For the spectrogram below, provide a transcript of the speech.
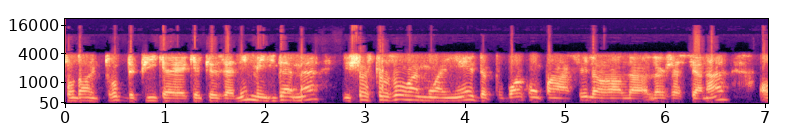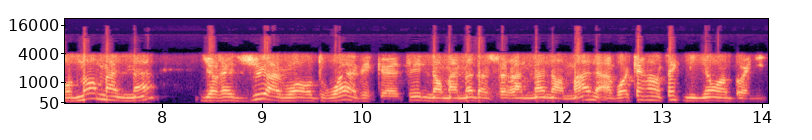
sont dans le trouble depuis quelques années, mais évidemment, ils cherchent toujours un moyen de pouvoir compenser leur, leur, gestionnaire. Or, normalement, il aurait dû avoir droit avec, euh, tu sais, normalement, dans ce rendement normal, avoir 45 millions en bonus.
